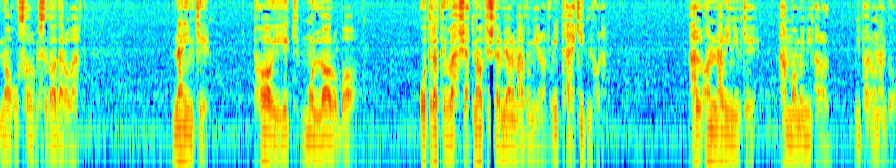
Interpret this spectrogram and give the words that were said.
ناقوس ها رو به صدا درآورد. نه اینکه پای یک ملا رو با قدرت وحشتناکش در میان مردم ایران رو این تأکید می‌کنم. الان نبینیم که همامه میپرانند و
